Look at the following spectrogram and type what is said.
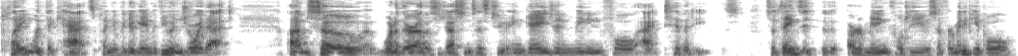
playing with the cats playing a video game if you enjoy that um, so one of their other suggestions is to engage in meaningful activities so things that are meaningful to you so for many people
